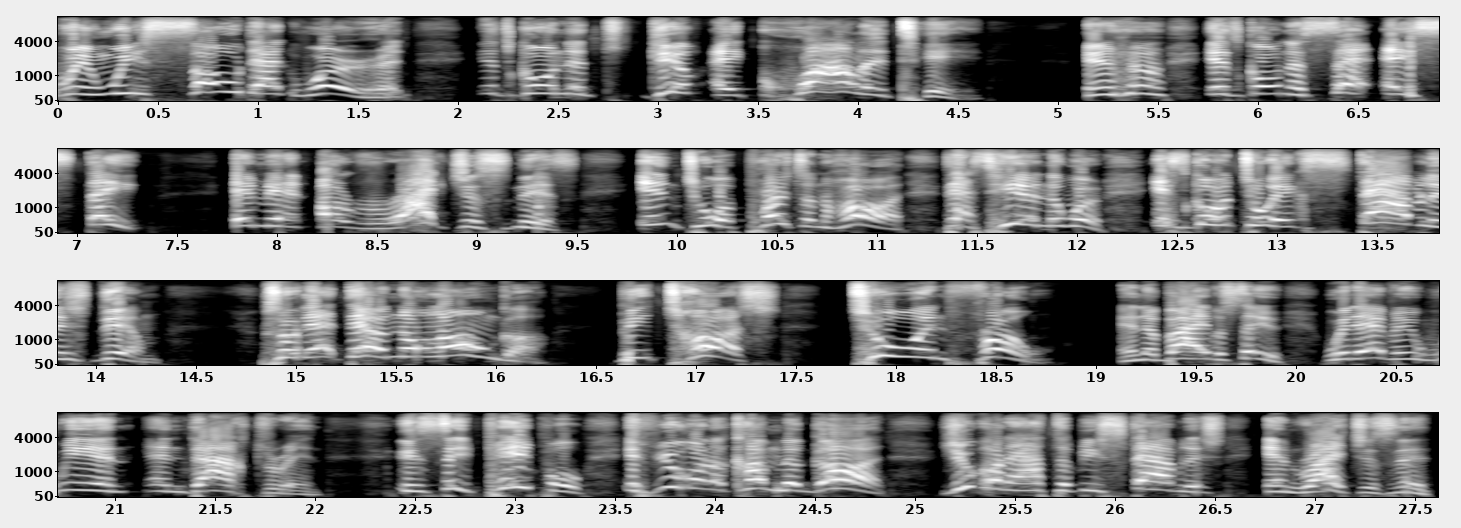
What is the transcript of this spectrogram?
When we sow that word, it's going to give a quality. Uh-huh. It's going to set a state, amen, of righteousness into a person's heart that's hearing the word. It's going to establish them so that they'll no longer be tossed to and fro. And the Bible says, with every wind and doctrine. And see, people, if you're going to come to God, you're going to have to be established in righteousness.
